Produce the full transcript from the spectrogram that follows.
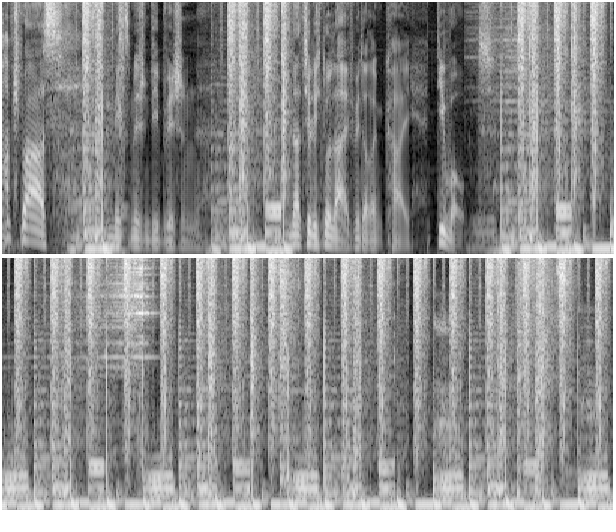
Habt Spaß. Mix Mission Deep Vision. Natürlich nur live mit eurem Kai. Devote. sips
